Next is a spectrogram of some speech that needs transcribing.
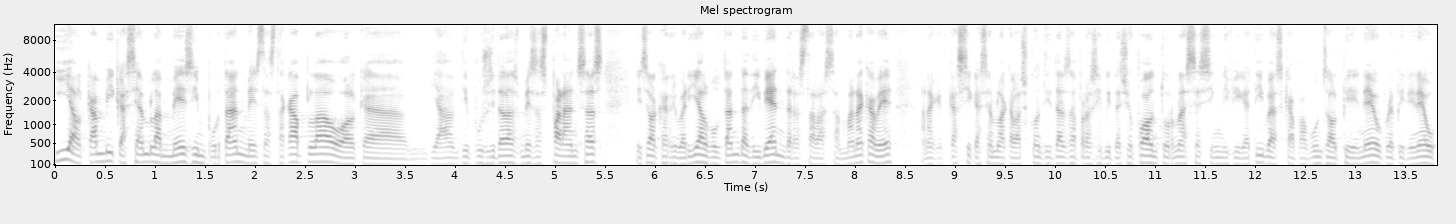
i el canvi que sembla més important, més destacable, o el que hi ha dipositades més esperances, és el que arribaria al voltant de divendres de la setmana que ve. En aquest cas sí que sembla que les quantitats de precipitació poden tornar a ser significatives cap a punts del Pirineu, Prepirineu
